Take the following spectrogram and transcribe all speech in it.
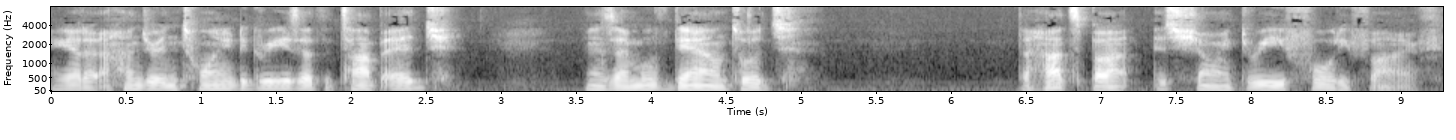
I got a 120 degrees at the top edge. And as I move down towards the hot spot it's showing 345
